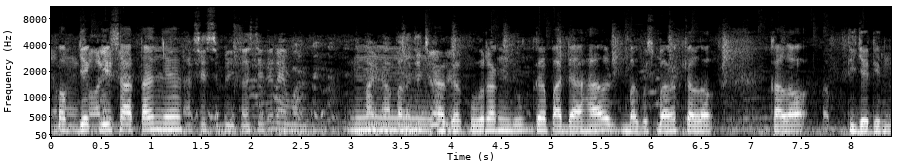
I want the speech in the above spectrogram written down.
Emang objek wisatanya. aksesibilitasnya kan emang Hmm, agak kurang juga. Padahal bagus banget kalau kalau dijadiin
